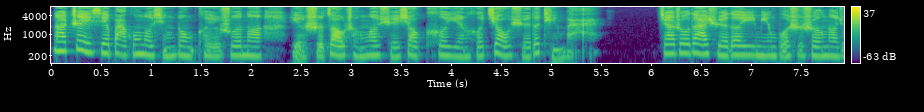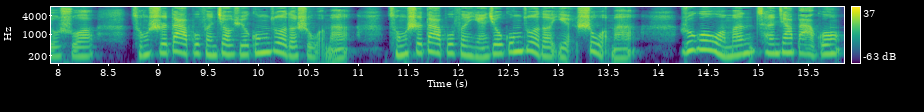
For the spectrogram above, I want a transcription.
那这些罢工的行动，可以说呢，也是造成了学校科研和教学的停摆。加州大学的一名博士生呢，就说：“从事大部分教学工作的是我们，从事大部分研究工作的也是我们。如果我们参加罢工，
